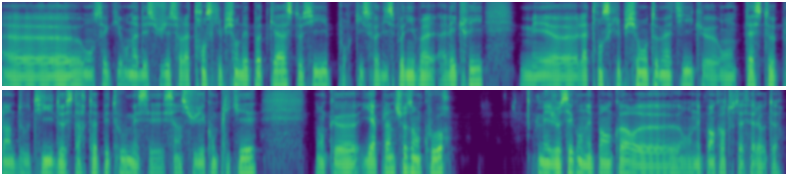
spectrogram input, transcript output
Euh, on sait qu'on a des sujets sur la transcription des podcasts aussi pour qu'ils soient disponibles à l'écrit, mais euh, la transcription automatique, euh, on teste plein d'outils de start-up et tout, mais c'est un sujet compliqué. Donc euh, il y a plein de choses en cours, mais je sais qu'on n'est pas encore, on n'est pas encore tout à fait à la hauteur.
